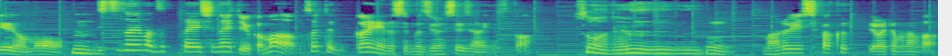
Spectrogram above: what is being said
ていうのも、う。うん。実在は絶対しないというか、まあ、そうやって概念として矛盾してるじゃないですか。そうだね。うんうんうん。うん。丸い四角って言われてもなんか、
